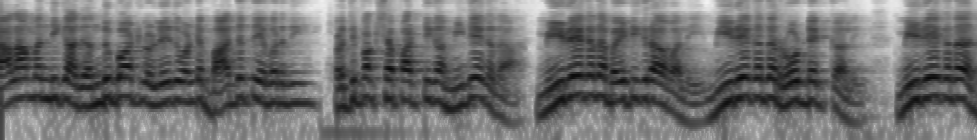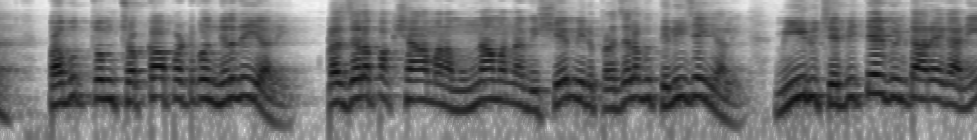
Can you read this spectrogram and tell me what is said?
చాలా మందికి అది అందుబాటులో లేదు అంటే బాధ్యత ఎవరిది? ప్రతిపక్ష పార్టీగా మీదే కదా. మీరే కదా బయటికి రావాలి. మీరే కదా రోడ్డు ఎక్కాలి మీరే కదా ప్రభుత్వం చొక్కా పట్టుకొని నిలదీయాలి. ప్రజల పక్షాన మనం ఉన్నామన్న విషయం మీరు ప్రజలకు తెలియజేయాలి. మీరు చెబితే వింటారే కానీ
